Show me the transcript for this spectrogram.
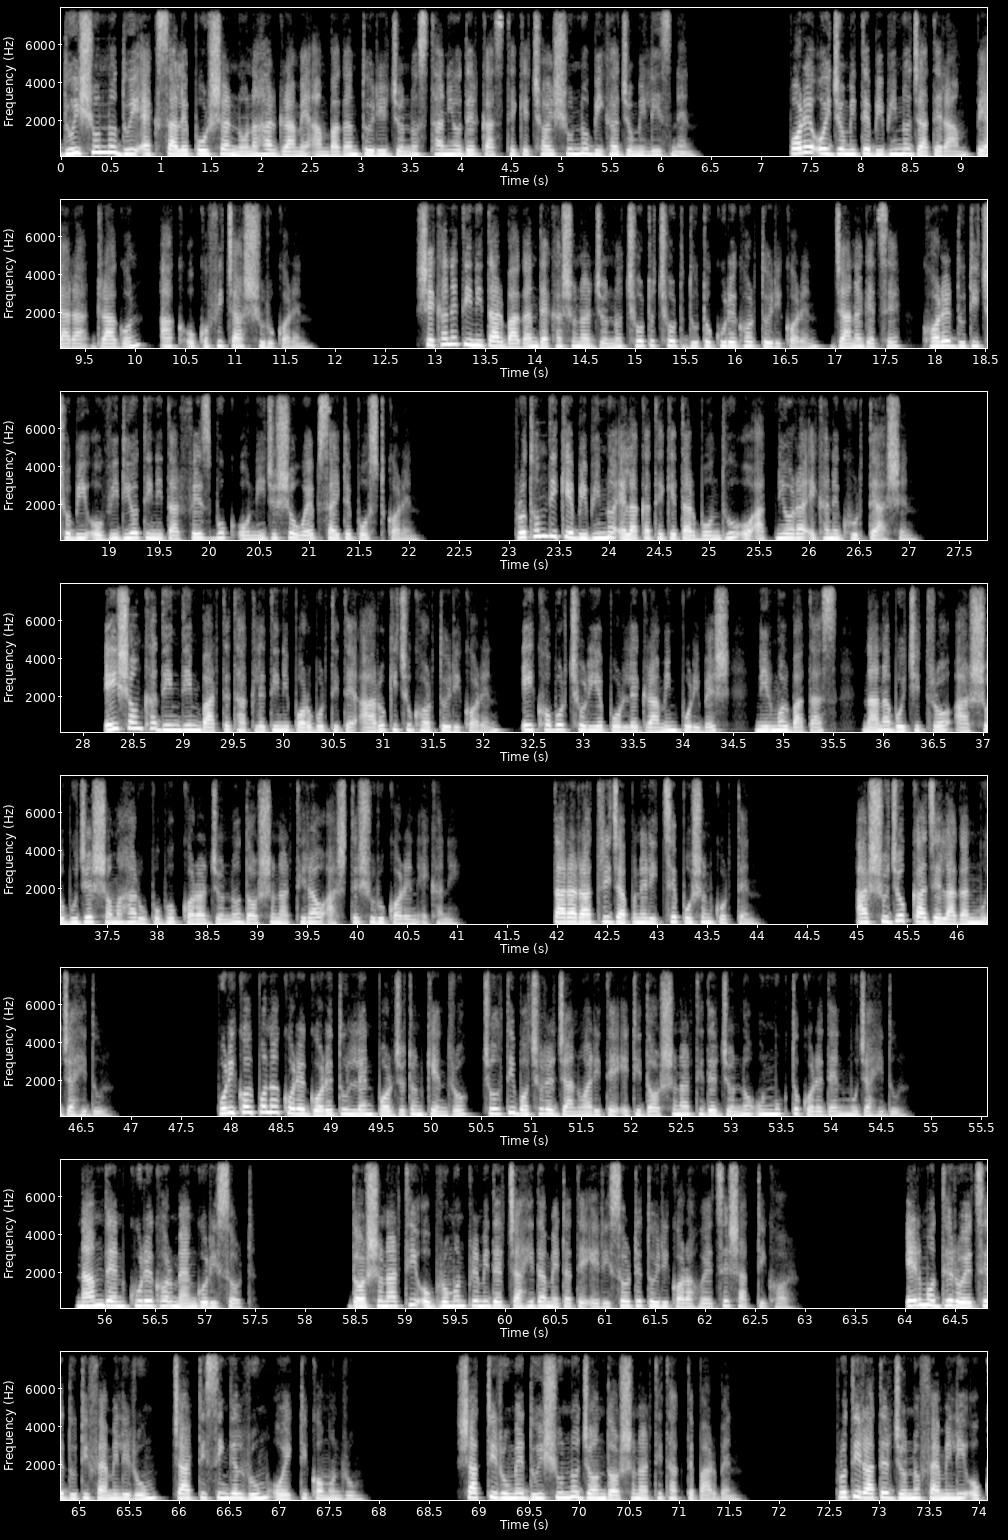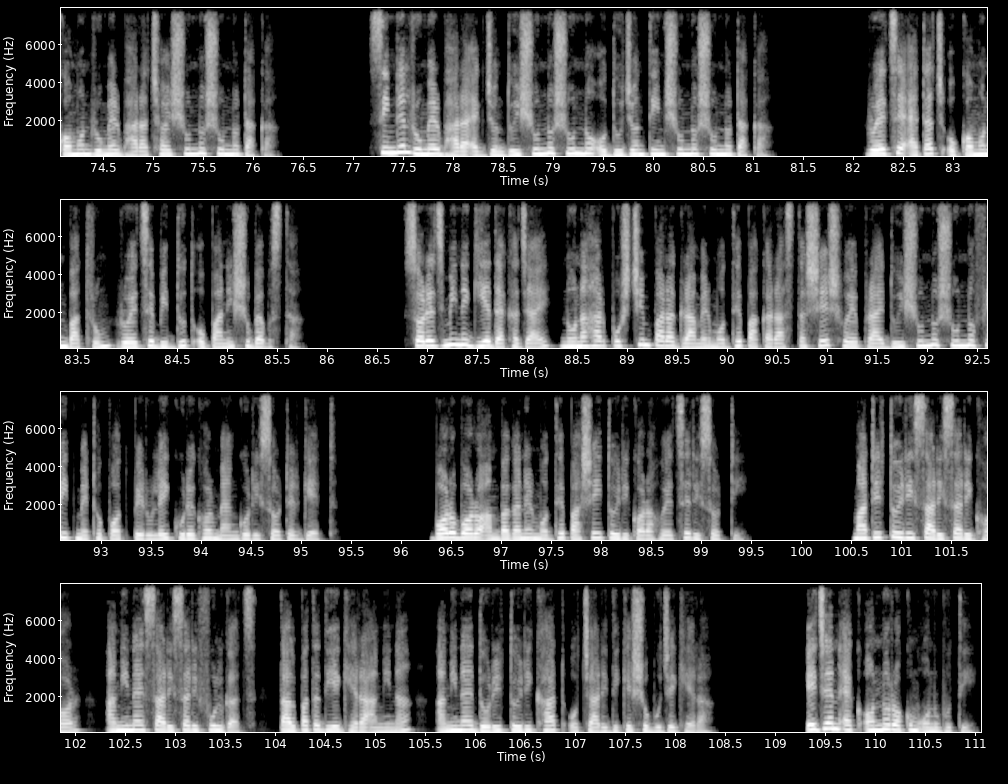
দুই শূন্য দুই এক সালে পোরশার নোনাহার গ্রামে আমবাগান তৈরির জন্য স্থানীয়দের কাছ থেকে ছয় শূন্য বিঘা জমি লিজ নেন। পরে ওই জমিতে বিভিন্ন জাতের আম, পেয়ারা, ড্রাগন, আখ ও কফি চাষ শুরু করেন। সেখানে তিনি তার বাগান দেখাশোনার জন্য ছোট ছোট দুটো কুড়েঘর তৈরি করেন। জানা গেছে, ঘরের দুটি ছবি ও ভিডিও তিনি তার ফেসবুক ও নিজস্ব ওয়েবসাইটে পোস্ট করেন। প্রথম দিকে বিভিন্ন এলাকা থেকে তার বন্ধু ও আত্মীয়রা এখানে ঘুরতে আসেন। এই সংখ্যা দিন দিন বাড়তে থাকলে তিনি পরবর্তীতে আরও কিছু ঘর তৈরি করেন। এই খবর ছড়িয়ে পড়লে গ্রামীণ পরিবেশ, নির্মল বাতাস, নানা বৈচিত্র্য আর সবুজের সমাহার উপভোগ করার জন্য দর্শনার্থীরাও আসতে শুরু করেন এখানে। তারা রাত্রি যাপনের ইচ্ছে পোষণ করতেন। আর সুযোগ কাজে লাগান মুজাহিদুল। পরিকল্পনা করে গড়ে তুললেন পর্যটন কেন্দ্র। চলতি বছরের জানুয়ারিতে এটি দর্শনার্থীদের জন্য উন্মুক্ত করে দেন মুজাহিদুল। নাম দেন কুড়েঘর ম্যাঙ্গো রিসোর্ট। দর্শনার্থী ও ভ্রমণপ্রেমীদের চাহিদা মেটাতে এ রিসোর্টে তৈরি করা হয়েছে সাতটি ঘর। এর মধ্যে রয়েছে দুটি ফ্যামিলি রুম, চারটি সিঙ্গেল রুম ও একটি কমন রুম। সাতটি রুমে দুই শূন্য জন দর্শনার্থী থাকতে পারবেন। প্রতি রাতের জন্য ফ্যামিলি ও কমন রুমের ভাড়া ছয় শূন্য শূন্য টাকা। সিঙ্গেল রুমের ভাড়া একজন দুই শূন্য শূন্য ও দুজন তিন শূন্য শূন্য টাকা। রয়েছে অ্যাটাচ ও কমন বাথরুম, রয়েছে বিদ্যুৎ ও পানির সুব্যবস্থা। সরেজমিনে গিয়ে দেখা যায়, নোনাহার পশ্চিমপাড়া গ্রামের মধ্যে পাকা রাস্তা শেষ হয়ে প্রায় দুই শূন্য শূন্য ফিট মেঠো পথ পেরুলেই কুড়েঘর ম্যাঙ্গো রিসোর্টের গেট। বড় বড় আমবাগানের মধ্যে পাশেই তৈরি করা হয়েছে রিসোর্টটি। মাটির তৈরি সারি সারি ঘর, আঙিনায় সারি সারি ফুল গাছ, তালপাতা দিয়ে ঘেরা আঙিনা, আঙিনায় দড়ির তৈরি খাট ও চারিদিকে সবুজে ঘেরা। এ যেন এক অন্যরকম অনুভূতি।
